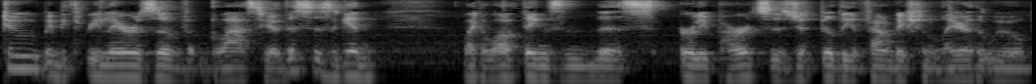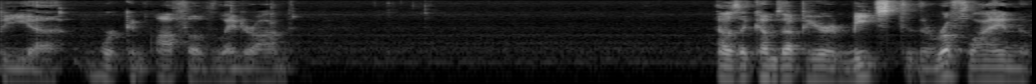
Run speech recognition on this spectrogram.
two, maybe three layers of glass here. This is, again, like a lot of things in this early parts, is just building a foundation layer that we will be uh, working off of later on. Now as it comes up here and meets the roof line,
